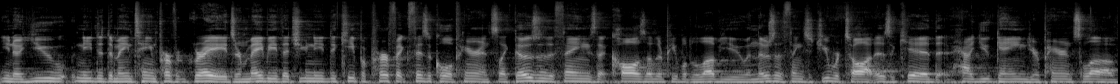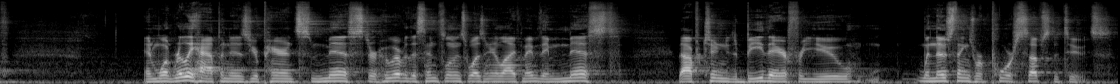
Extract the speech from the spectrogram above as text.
you know you needed to maintain perfect grades, or maybe that you need to keep a perfect physical appearance. Like those are the things that cause other people to love you, and those are the things that you were taught as a kid that how you gained your parents' love. And what really happened is your parents missed, or whoever this influence was in your life, maybe they missed the opportunity to be there for you when those things were poor substitutes,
